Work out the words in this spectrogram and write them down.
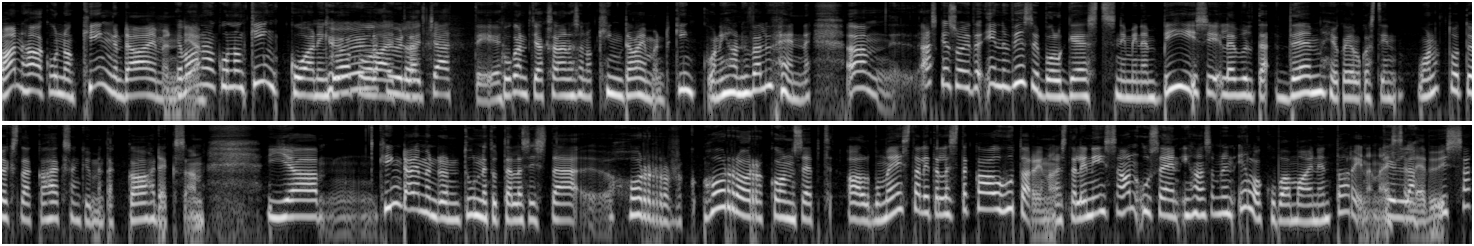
Vanhaa kunnon King Diamond. Ja vanhan kunnon kinkkua, niin kuin Kyllä, joku laittoi kyllä. chattiin. Kuka nyt jaksaa aina sanoa King Diamond? Kinkku on ihan hyvä lyhenne. Ähm, äsken soi The Invisible Guests-niminen biisi levyltä Them, joka julkaistiin vuonna 1988. Ja King Diamond on tunnettu tällaisista horror, horror concept-albumeista, eli tällaisista kauhutarinoista. Eli niissä on usein ihan semmoinen elokuvamainen tarina näissä Kyllä. levyissä.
